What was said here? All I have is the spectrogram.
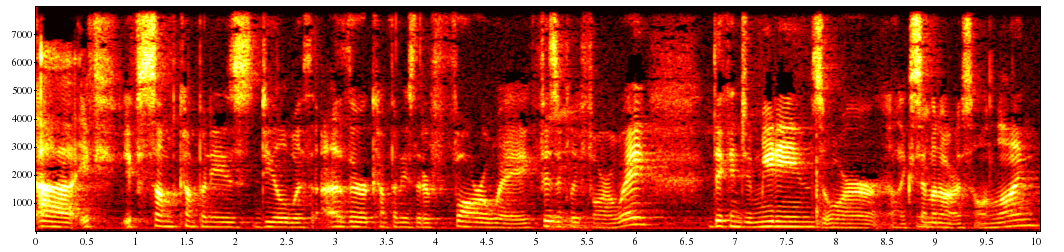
uh, if if some companies deal with other companies that are far away, physically mm. far away, they can do meetings or like mm. seminars online.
